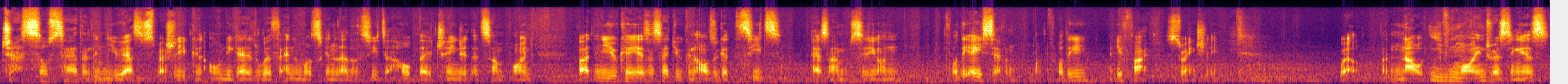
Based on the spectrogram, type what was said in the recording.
Just so sad that in the US, especially, you can only get it with animal skin leather seats. I hope they change it at some point. But in the UK, as I said, you can also get the seats as I'm sitting on for the A7, not for the A5, strangely. Well, but now even more interesting is,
